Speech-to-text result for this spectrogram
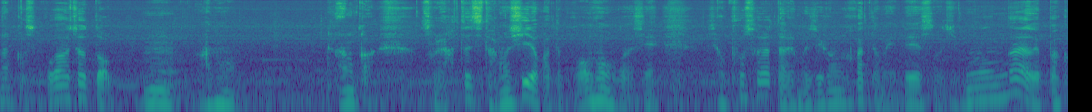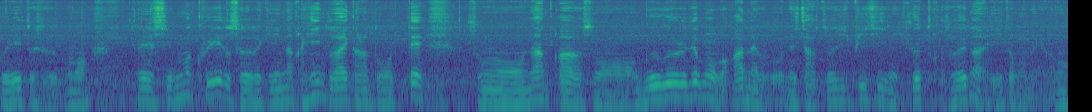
なんかそこがちょっとうんあのなんかそれ果たして楽しいのかって思う方だしねよっぽどそれだったらもう時間かかってもいいんでその自分がやっぱクリエイトするもので自分がクリエイトする時になんかヒントないかなと思ってそのなんかその Google でも分かんないことをねチャット GPT に聞くとかそういうのはいいと思うんだけども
